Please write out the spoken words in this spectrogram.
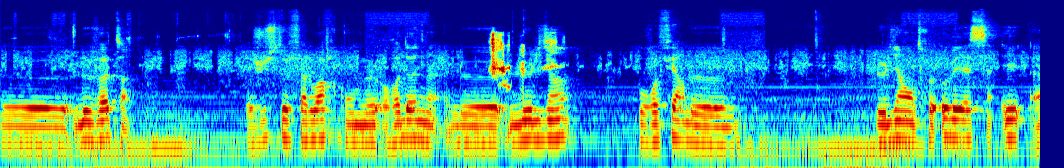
le, le vote. Il va juste falloir qu'on me redonne le, le lien pour refaire le, le lien entre OBS et euh,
